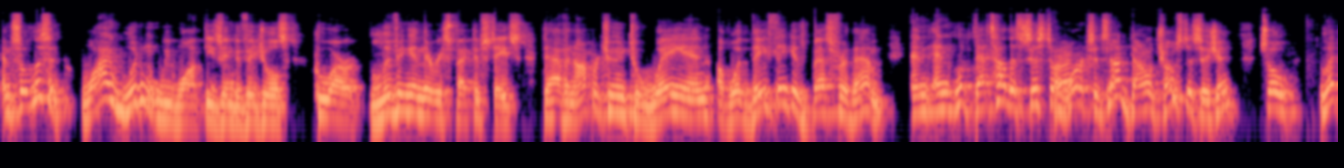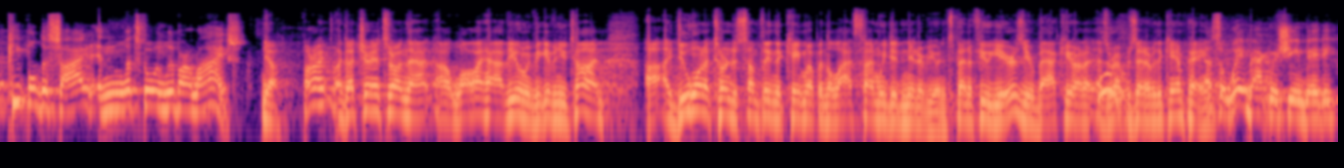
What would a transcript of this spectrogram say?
And so, listen, why wouldn't we want these individuals who are living in their respective states to have an opportunity to weigh in of what they think is best for them? And, and look, that's how the system system right. works. It's not Donald Trump's decision. So let people decide and let's go and live our lives. Yeah. All right. I got your answer on that. Uh, while I have you, and we've been giving you time, uh, I do want to turn to something that came up in the last time we did an interview. And it's been a few years. You're back here a, as a representative of the campaign. That's a way back machine, baby.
